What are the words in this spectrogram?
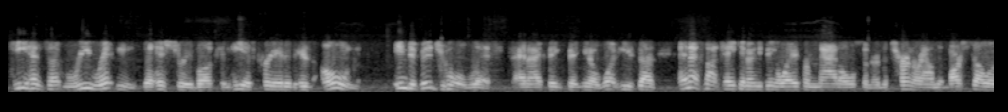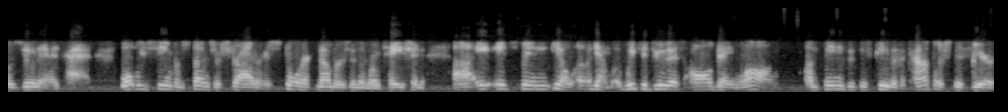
he has uh, rewritten the history books and he has created his own individual lists. And I think that, you know, what he's done, and that's not taking anything away from Matt Olson or the turnaround that Marcell Ozuna has had. What we've seen from Spencer Strider, historic numbers in the rotation. Uh, it, it's been, you know, again, we could do this all day long on things that this team has accomplished this year.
